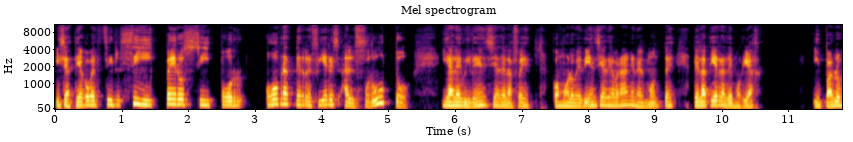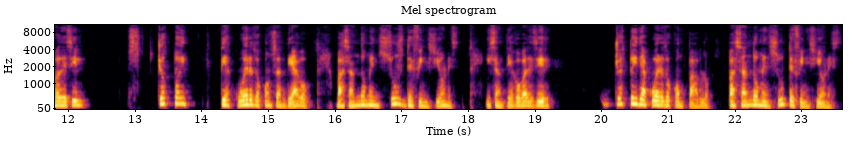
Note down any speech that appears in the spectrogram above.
Y Santiago va a decir sí, pero si por obra te refieres al fruto y a la evidencia de la fe, como la obediencia de Abraham en el monte de la tierra de Moriah. Y Pablo va a decir, yo estoy de acuerdo con Santiago, basándome en sus definiciones. Y Santiago va a decir, yo estoy de acuerdo con Pablo, basándome en sus definiciones.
